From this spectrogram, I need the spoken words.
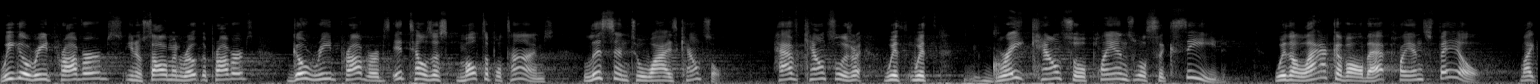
We go read Proverbs. You know, Solomon wrote the Proverbs. Go read Proverbs. It tells us multiple times Listen to wise counsel. Have counselors. With, with great counsel, plans will succeed. With a lack of all that, plans fail. Like,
